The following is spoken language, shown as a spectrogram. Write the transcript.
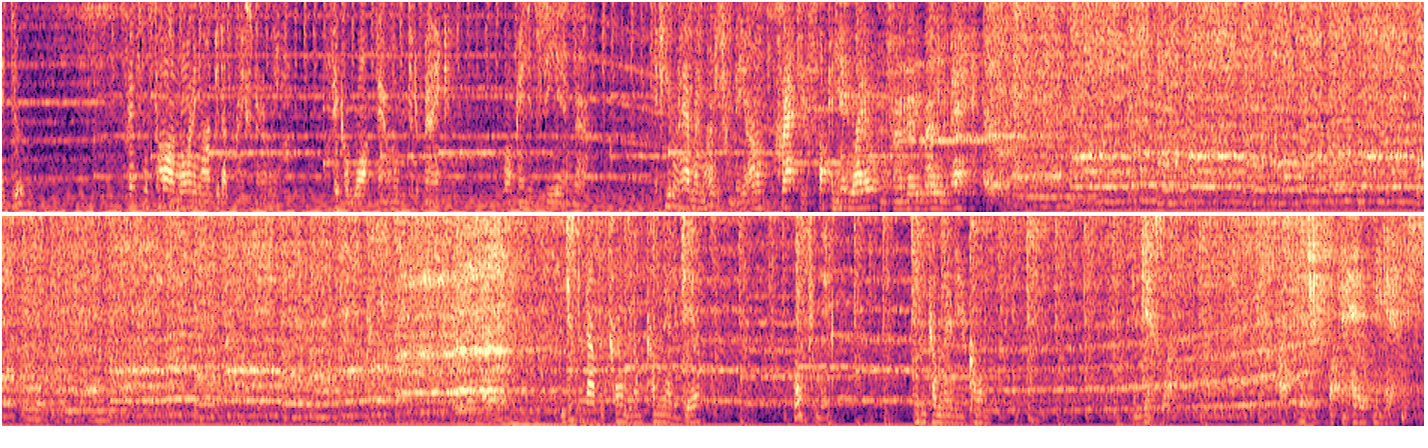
I do. For instance, tomorrow morning I'll get up nice and early, take a walk down over to the bank, walk in and see you, and uh, if you don't have my money for me, I'll crack your fucking head wide open in front of everybody in the bank. About the time that I'm coming out of jail, hopefully, you'll be coming out of your coma. And guess what? I'll split your fucking head open again.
